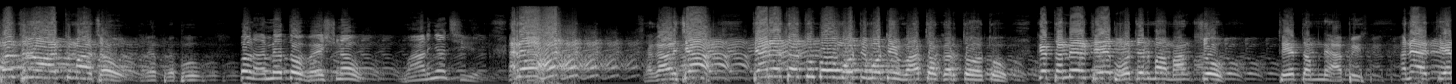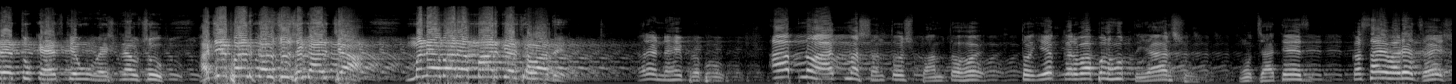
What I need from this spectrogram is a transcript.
પંથનો આત્મા છું. અરે પ્રભુ પણ અમે તો વૈષ્ણવ વાણિયા છીએ. અરે હટ. સગાળચા ત્યારે તો તું બહુ મોટી મોટી વાતો કરતો હતો કે તમે જે ભોજનમાં માંગશો તે તમને આપીશ. અને અત્યારે તું કહે છે કે હું વૈષ્ણવ છું. હજી પણ કહું છું સગાળચા મને મારે માર્ગે જવા દે. અરે નહીં પ્રભુ આપનો આત્મા સંતોષ પામતો હોય તો એ કરવા પણ હું તૈયાર છું. હું જાતે જ કસાય વાડે જઈશ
